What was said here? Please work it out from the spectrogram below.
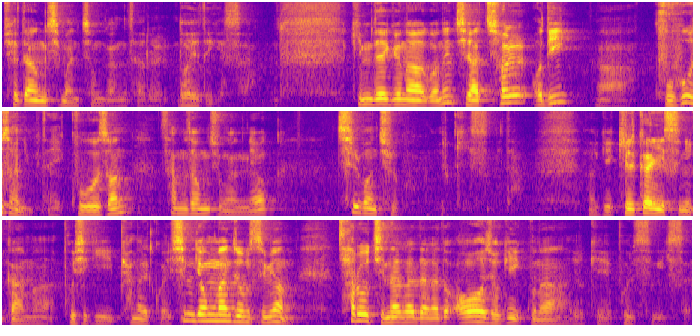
최다응 시만청 강사를 넣어야 되겠어요. 김대균 학원은 지하철 어디? 아, 9호선입니다. 9호선 삼성중앙역 7번 출구 이렇게 있습니다. 여기 길가에 있으니까 아마 보시기 편할 거예요. 신경만 좀 쓰면 차로 지나가다가도 어 저기 있구나 이렇게 볼 수 있어요.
